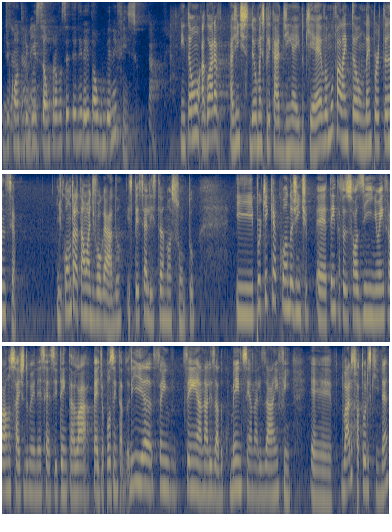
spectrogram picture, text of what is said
de Exatamente. contribuição para você ter direito a algum benefício. Tá. Então, agora a gente deu uma explicadinha aí do que é. Vamos falar então da importância de contratar um advogado especialista no assunto. E por que que é quando a gente é, tenta fazer sozinho, entra lá no site do meu INSS e tenta lá, pede aposentadoria, sem, sem analisar documentos, sem analisar, enfim, é, vários fatores que, né?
